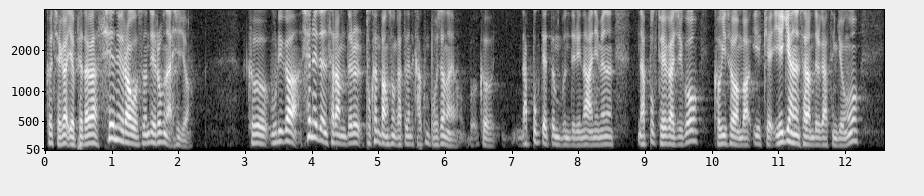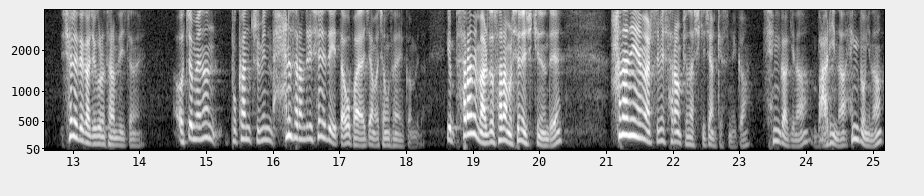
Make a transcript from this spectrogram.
그 제가 옆에다가 세뇌라고 썼는데 여러분 아시죠? 그 우리가 세뇌된 사람들을 북한 방송 같은 데 가끔 보잖아요. 뭐그 납북됐던 분들이나 아니면 납북돼 가지고 거기서 막 이렇게 얘기하는 사람들 같은 경우 세뇌돼 가지고 그런 사람들 있잖아요. 어쩌면은 북한 주민 많은 사람들이 세뇌돼 있다고 봐야지 아마 정상일 겁니다. 사람의 말도 사람을 세뇌시키는데 하나님의 말씀이 사람을 변화시키지 않겠습니까? 생각이나 말이나 행동이나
